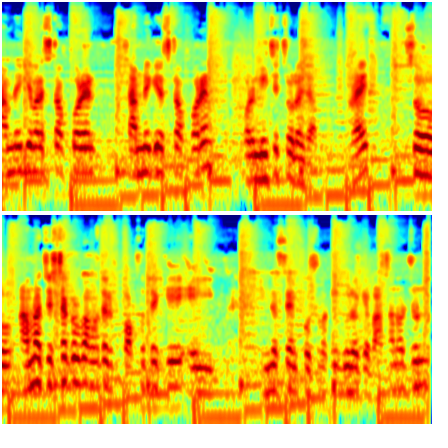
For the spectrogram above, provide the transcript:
সামনে গিয়ে স্টপ করেন, সামনে গিয়ে স্টপ করেন, পরে নিচে চলে যাবেন রাইট সো আমরা চেষ্টা করব আমাদের পক্ষ থেকে এই ইনোসেন্ট পশু পাখিগুলোকে বাঁচানোর জন্য।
